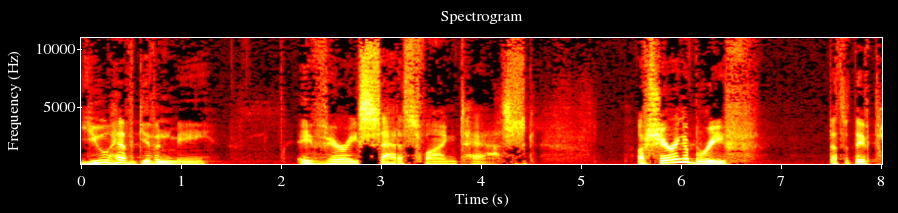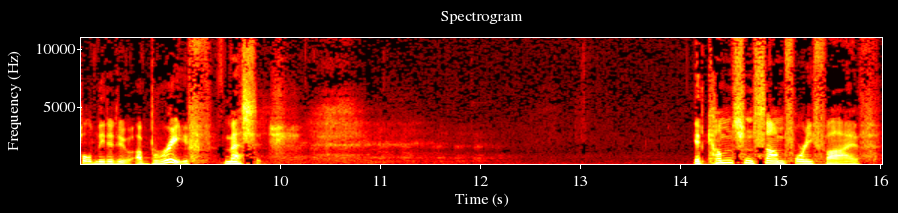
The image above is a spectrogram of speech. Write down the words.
You have given me a very satisfying task of sharing a brief that's what they've told me to do a brief message. It comes from Psalm 45,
